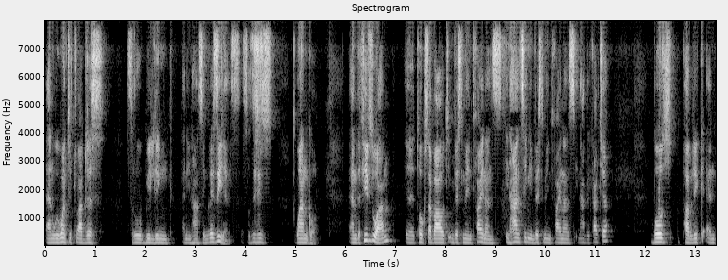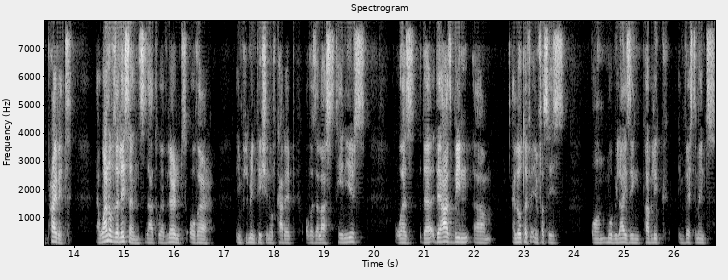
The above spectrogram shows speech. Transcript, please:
And we wanted to address through building and enhancing resilience. So this is one goal. And the fifth one uh, talks about investment finance, enhancing investment finance in agriculture, both public and private. And one of the lessons that we have learned over implementation of CAADP over the last 10 years was that there has been um, a lot of emphasis on mobilizing public investment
